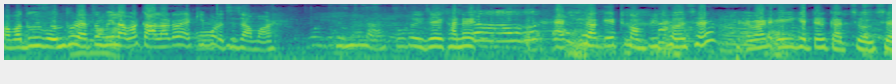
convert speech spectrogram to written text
বাবা দুই বন্ধুর এত মিল আমার কালারও একই পড়েছে জামার। এই যে এখানে একটা গেট কমপ্লিট হয়েছে। এবার এই গেটের কাজ চলছে।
